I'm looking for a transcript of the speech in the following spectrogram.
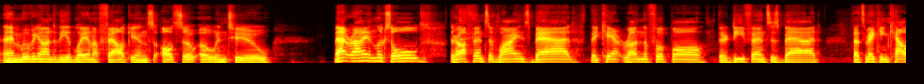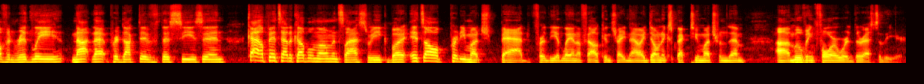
And moving on to the Atlanta Falcons, also 0 2. Matt Ryan looks old. Their offensive line's bad. They can't run the football. Their defense is bad. That's making Calvin Ridley not that productive this season. Kyle Pitts had a couple moments last week, but it's all pretty much bad for the Atlanta Falcons right now. I don't expect too much from them uh, moving forward the rest of the year.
